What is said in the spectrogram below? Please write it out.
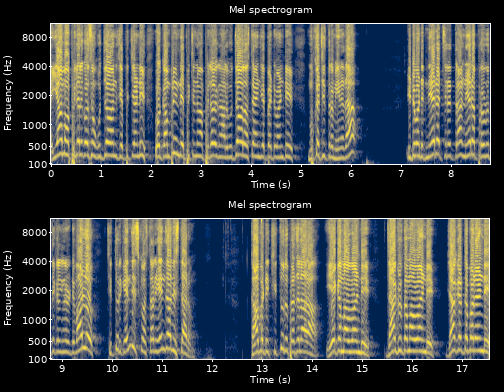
అయ్యా మా పిల్లల కోసం ఉద్యోగాన్ని చెప్పించండి. ఒక కంపెనీని తెప్పించండి మా పిల్లలకు నాలుగు ఉద్యోగాలు వస్తాయని చెప్పేటువంటి ముఖ చిత్రం ఈయనదా? ఇటువంటి నేర చరిత్ర నేర ప్రవృత్తి కలిగినటువంటి వాళ్ళు చిత్తూరుకి ఏం తీసుకొస్తారు? ఏం సాధిస్తారు? కాబట్టి చిత్తూరు ప్రజలారా ఏకమవ్వండి జాగృతమవ్వండి జాగ్రత్త పడండి.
